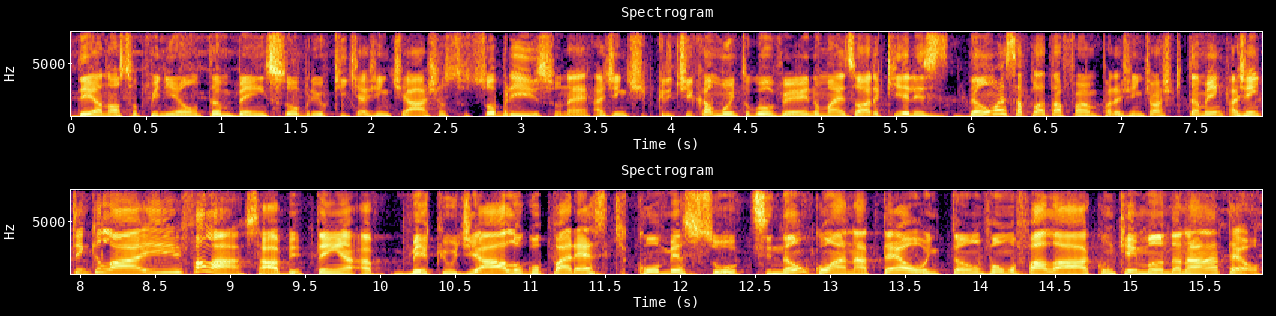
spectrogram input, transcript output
dê a nossa opinião também sobre o que, que a gente acha sobre isso, né? A gente critica muito o governo, mas a hora que eles dão essa plataforma pra gente, eu acho que também a gente tem que ir lá e falar, sabe? Tem a, a, meio que o diálogo parece que começou. Se não com a Anatel, então vamos falar com quem manda na Anatel.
